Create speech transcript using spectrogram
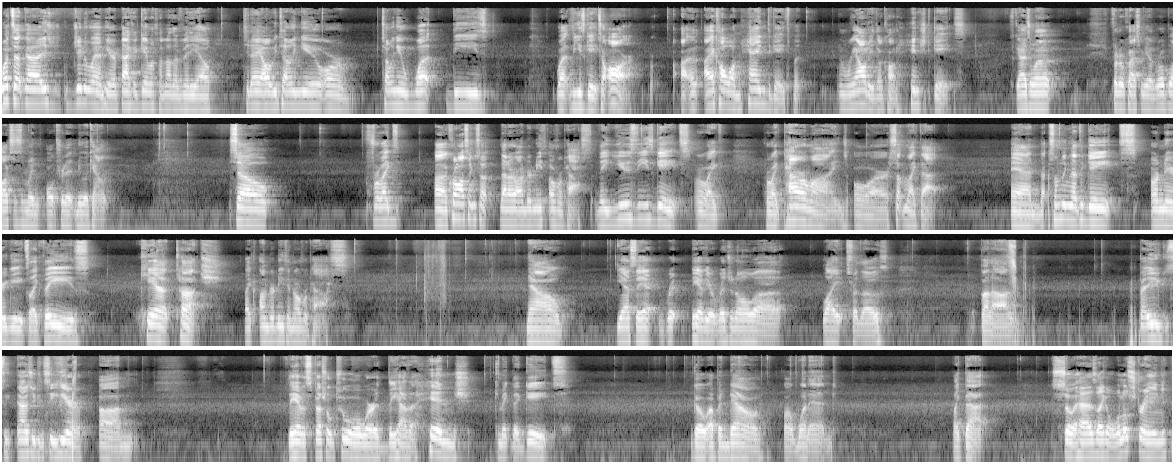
What's up guys, Jimmy Lamb here, back again with another video. Today I'll be telling you, or telling you what these, what these gates are. I, I call them hanged gates, but in reality they're called hinged gates. If you guys want to friend request me on Roblox, this is my alternate new account. So, for like uh, crossings that are underneath overpass, they use these gates, or like for like power lines or something like that. And something that the gates, ordinary gates like these, can't touch, like underneath an overpass. Now, yes, they have, they have the original uh, lights for those, but um, but as you, see, as you can see here, um, they have a special tool where they have a hinge to make the gates go up and down on one end. Like that. So it has like a little string,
